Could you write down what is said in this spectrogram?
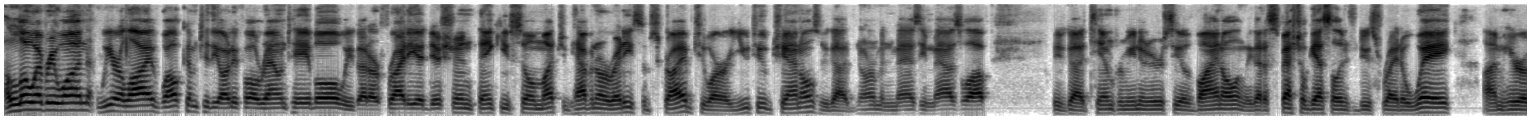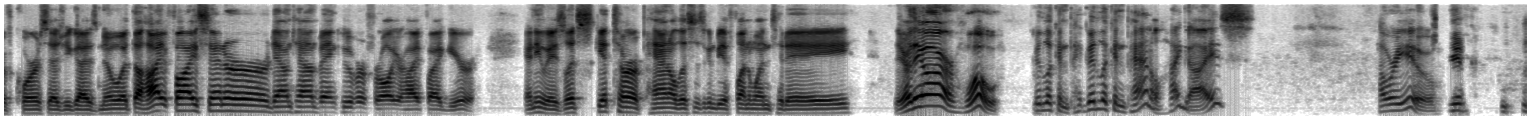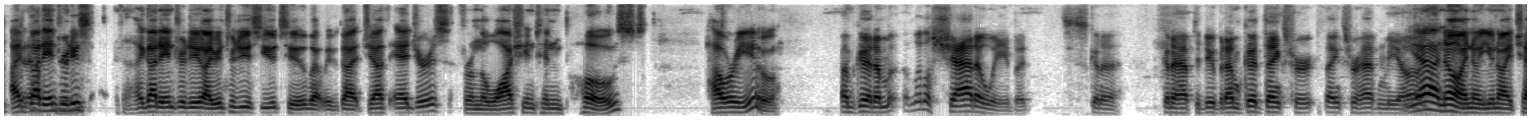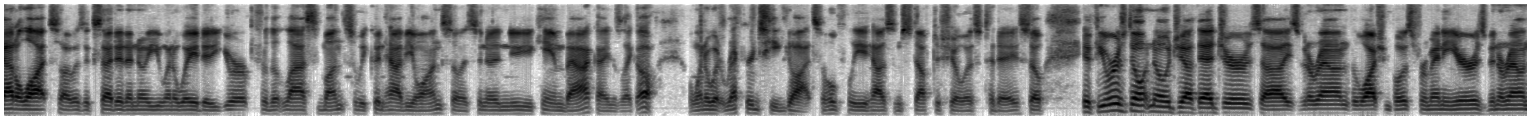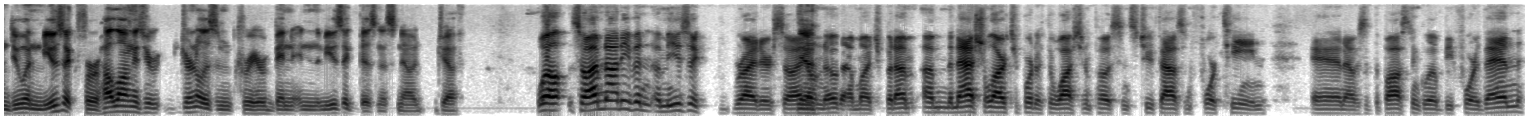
Hello, everyone. We are live. Welcome to the Audiophile Roundtable. We've got our Friday edition. Thank you so much. If you haven't already, subscribe to our YouTube channels. We've got Norman Mazzy Maslow. We've got Tim from University of Vinyl, and we've got a special guest I'll introduce right away. I'm here, of course, as you guys know, at the Hi Fi Center, downtown Vancouver, for all your hi fi gear. Anyways, let's get to our panel. This is going to be a fun one today. There they are. Whoa, good looking, good looking panel. Hi, guys. How are you? I've got to introduce. I got to introduce. I introduced you too, but we've got Geoff Edgers from the Washington Post. How are you? I'm good. I'm a little shadowy, but it's just gonna gonna have to do. But I'm good. Thanks for thanks for having me on. Yeah, no, I know you and I chat a lot, so I was excited. I know you went away to Europe for the last month, so we couldn't have you on. So as soon as I knew you came back, I was like, oh, I wonder what records he got. So hopefully he has some stuff to show us today. So if viewers don't know Geoff Edgers, uh, he's been around the Washington Post for many years. Been around doing music for how long has your journalism career been in the music business now, Geoff? Well, so I'm not even a music writer, so I yeah. don't know that much. But I'm I'm the national arts reporter at the Washington Post since 2014, and I was at the Boston Globe before then.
